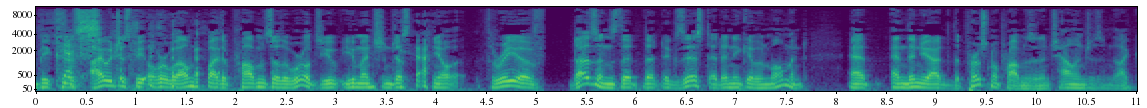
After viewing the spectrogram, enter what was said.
because Yes. I would just be overwhelmed by the problems of the world. You you mentioned just you know three of dozens that that exist at any given moment, and and then you add the personal problems and the challenges and like.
